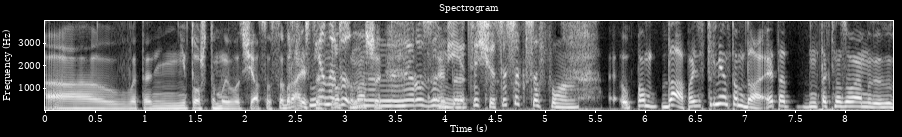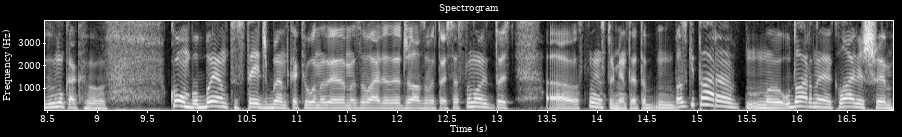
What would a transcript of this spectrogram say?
а, это не то, что мы вот сейчас вот собрались, то Я есть не, просто до- наши... не, не розумію. это- Це що? Це саксофон. По, да, по инструментам, да. Это так называемый, ну как, э, комбо-бенд, стейдж-бенд, как его на- называют э, джазовый. То есть основной, то есть э, основные инструменты это бас-гитара, ударные клавиши, э,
